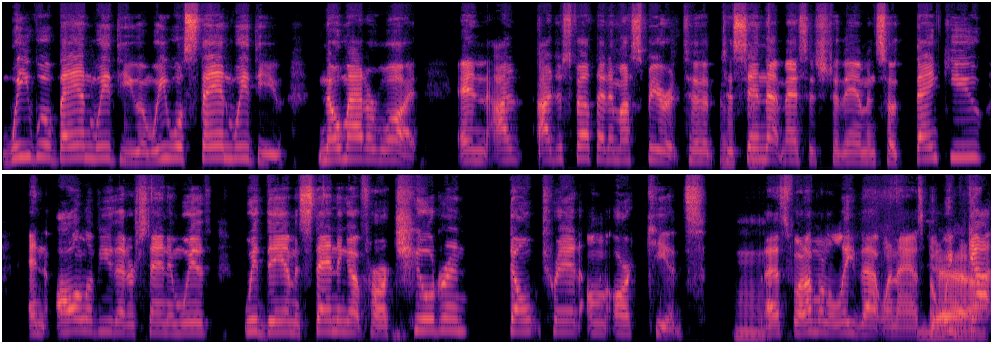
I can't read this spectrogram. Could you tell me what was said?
We will band with you and we will stand with you no matter what. And i i just felt that in my spirit to to send that message to them. And so thank you and all of you that are standing with with them and standing up for our children. Don't tread on our kids. Mm. that's what i'm going to leave that one as. But yeah. we've got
